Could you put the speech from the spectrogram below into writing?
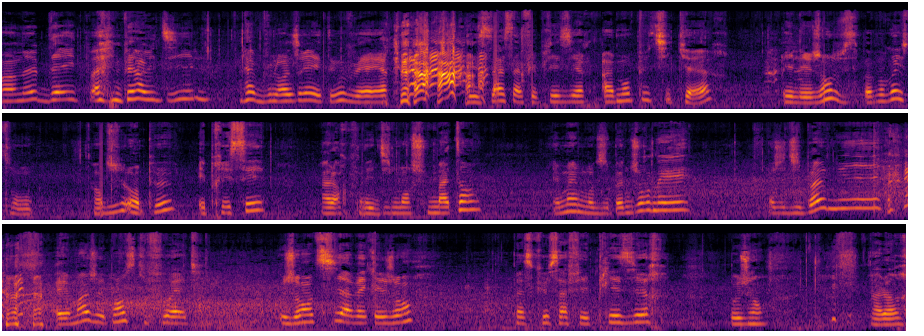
Un update pas hyper utile. La boulangerie était ouverte. et ça, ça fait plaisir à mon petit cœur. Et les gens, je sais pas pourquoi, ils sont tendus un peu et pressés alors qu'on est dimanche matin. Et moi, ils m'ont dit bonne journée. J'ai dit bonne nuit. et moi, je pense qu'il faut être gentil avec les gens parce que ça fait plaisir aux gens. Alors,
